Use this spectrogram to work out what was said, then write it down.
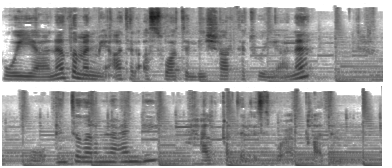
ويانا ضمن مئات الأصوات اللي شاركت ويانا. وأنتظر من عندي حلقة الأسبوع القادم.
